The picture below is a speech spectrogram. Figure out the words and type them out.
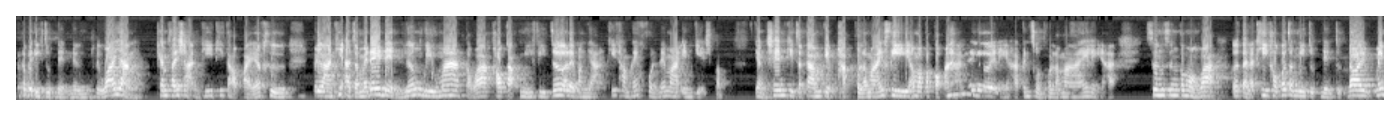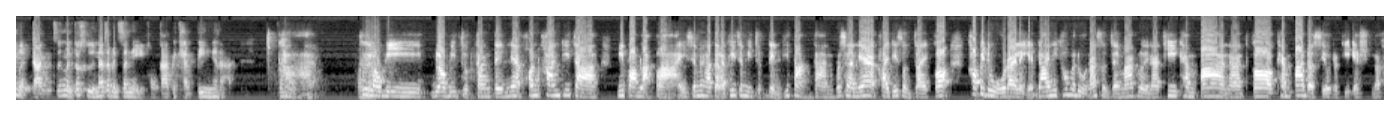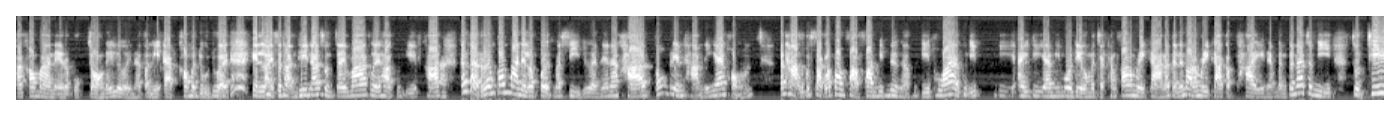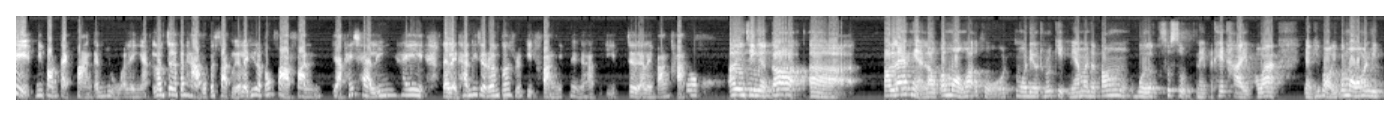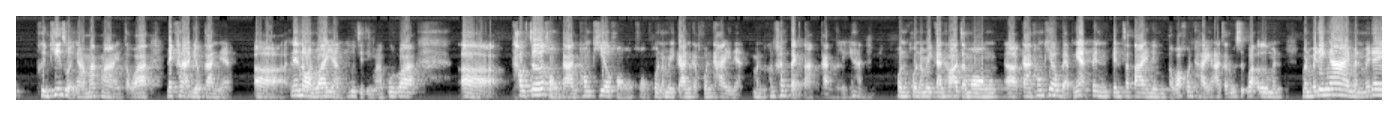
มันก็เป็นอีกจุดเด่นหนึ่งหรือว่าอย่างแคมป์ไซต์ฉันที่ที่กล่าวไปก็คือ เป็นร้านที่อาจจะไม่ได้เด่นเรื่องวิวมาก แต่ว่าเขากลับมีฟีเจอร์อะไรบางอย่างที่ทำให้คนได้มา engage แบบ อย่างเช่นกิจกรรมเก็บผักผลไม้ฟรีเอามาประกอบอาหารได้เลยอะไรเงี้ยค่ะเป็นสวนผลไม้อะไรอย่างเงี้ยค่ะซึ่งซึ่งก็มองว่าเออแต่ละที่เขาก็จะมีจุดเด่นจุดด้อยไม่เหมือนกัน ซึ่งมันก็คือน่าจะเป็นเสน่ห์ของการไปแคมปิ้งเนี่ยนะคะค่ะ คือเรามีเรามีจุดกลางเต็นท์เนี่ยค่อนข้างที่จะมีความหลากหลายใช่ไหมคะแต่ละที่จะมีจุดเด่นที่ต่างกัน เพราะฉะนั้นเนี่ยใครที่สนใจก็เข้าไปดูรายละเอียดได้นี่เข้ามาดูน่าสนใจมากเลยนะที่แคมป้านะก็ campa.co.th นะคะเข้ามาในระบบจองได้เลยนะตอนนี้แอบเข้ามาดูด้วย เห็นหลายสถานที่น่าสนใจมากเลยค่ะคุณอีฟคะค่ะตั้งแต่เริ่มต้นมาเนี่ยเราเปิดมา 4 เดือนเนี่ยนะคะ ต้องเรียนถามในแง่ของปัญหาอุปสรรคและความฝ่าฟันนิดนึงอะคุณอีฟเพราะว่าคุณอีฟมีไอเดียมีโมเดลมาจากทางฝั่งอเมริกานะแต่แน่นอนอเมริกากับไทยเนี่ยมันก็น่าจะมีจุดที่มีความแตกต่างกันอยู่อะไรเงี้ยเราเจอปัญหาอุปสรรคหรืออะไรที่เราต้องฝ่าฟัน อยากให้แชร์ลิงก์ให้หลาย ๆ ท่านที่จะเริ่มต้นธุรกิจฟังนิดนึงนะคะอีฟเจออะไรบ้างคะเอาจริงๆอะก็ตอนแรกเนี่ยเราก็มองว่า โอ้โห โมเดลธุรกิจเนี้ยมันจะต้องเวิร์กสุด ๆ ในประเทศไทย เพราะว่าอย่างที่บอกอีกก็มองว่ามันมีพื้นที่สวยงามมากมาย แต่ว่าในขณะเดียวกันเนี่ยแน่นอนว่าอย่างที่คุณจิติมาพูดว่า culture ของการท่องเที่ยวของของคนอเมริกันกับคนไทยเนี่ยมันค่อนข้างแตกต่างกันอะไรอย่างเงี้ยค่ะคนคนอเมริกันเขาอาจจะมองเออการท่องเที่ยวแบบเนี้ยเป็นเป็นสไตล์หนึ่งแต่ว่าคนไทยอาจจะรู้สึกว่าเออมันมันไม่ได้ง่าย มันไม่ได้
